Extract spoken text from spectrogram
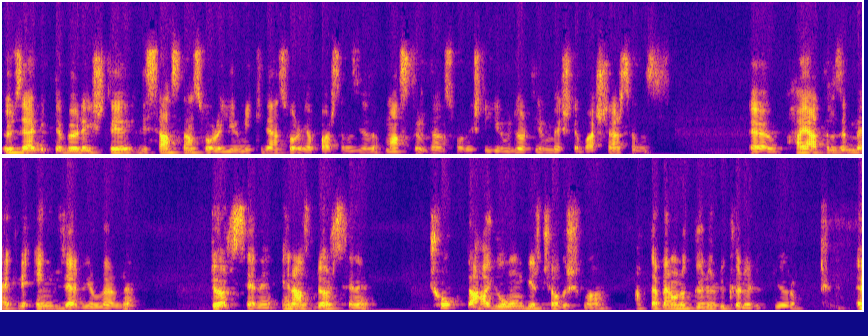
özellikle böyle işte lisanstan sonra 22'den sonra yaparsanız ya da master'dan sonra işte 24-25'te başlarsanız e, hayatınızın belki de en güzel yıllarını 4 sene en az 4 sene çok daha yoğun bir çalışma hatta ben ona gönüllü kölelik diyorum. E,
